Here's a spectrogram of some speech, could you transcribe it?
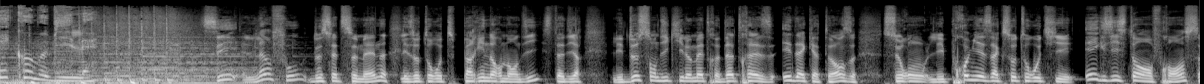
Écomobile. C'est l'info de cette semaine. Les autoroutes Paris-Normandie, c'est-à-dire les 210 km d'A13 et d'A14, seront les premiers axes autoroutiers existants en France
